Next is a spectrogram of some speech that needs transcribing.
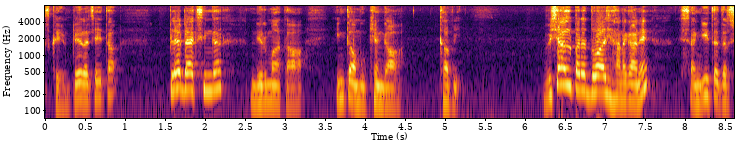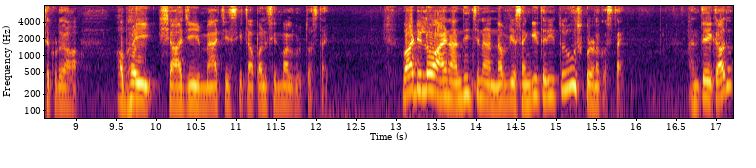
స్క్రీన్ ప్లే రచయిత ప్లేబ్యాక్ సింగర్ నిర్మాత ఇంకా ముఖ్యంగా కవి. విశాల్ భరద్వాజ్ అనగానే సంగీత దర్శకుడుగా అభయ్ షాజీ మ్యాచెస్ ఇట్లా పలు సినిమాలు గుర్తొస్తాయి. వాటిలో ఆయన అందించిన నవ్య సంగీత రీతులు స్ఫురణకొస్తాయి. అంతేకాదు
